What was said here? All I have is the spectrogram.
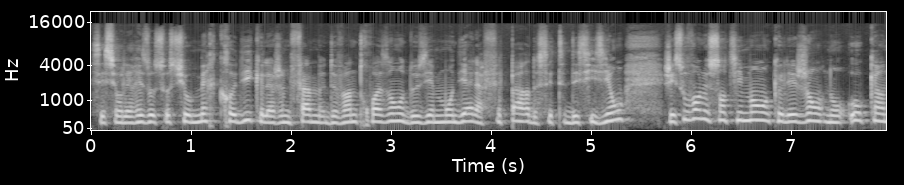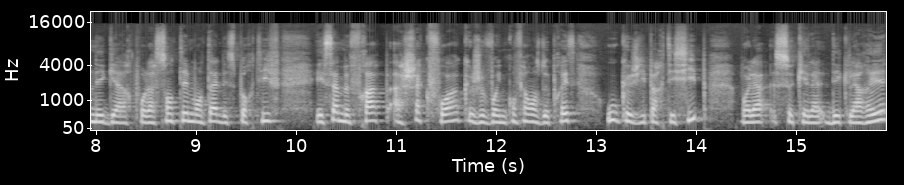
C'est sur les réseaux sociaux mercredi que la jeune femme de 23 ans, deuxième mondiale a fait part de cette décision. J'ai souvent le sentiment que les gens n'ont aucun égard pour la santé mentale des sportifs et ça me frappe à chaque fois que je vois une conférence de presse ou que j'y participe. Voilà ce qu'elle a déclaré.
